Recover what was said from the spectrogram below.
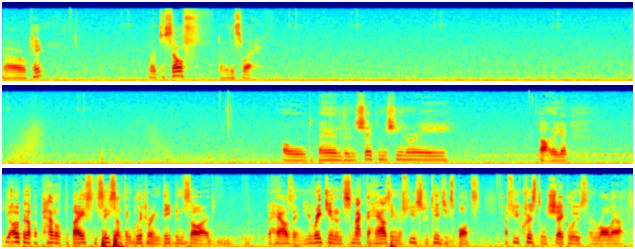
Okay. Note to self, go this way. Old abandoned shaper machinery. Oh, there you go. You open up a panel at the base and see something glittering deep inside the housing. You reach in and smack the housing in a few strategic spots. A few crystals shake loose and roll out.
